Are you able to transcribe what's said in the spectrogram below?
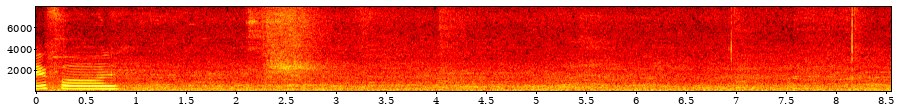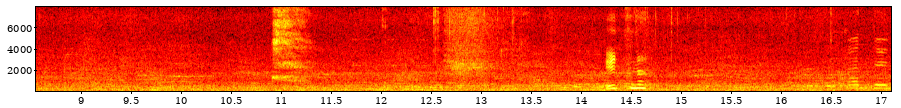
Careful. Cut it.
